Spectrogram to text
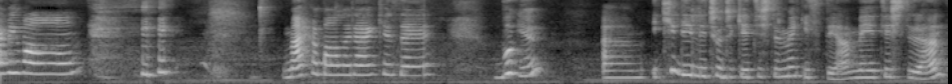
everyone. Merhabalar herkese. Bugün iki dilli çocuk yetiştirmek isteyen ve yetiştiren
